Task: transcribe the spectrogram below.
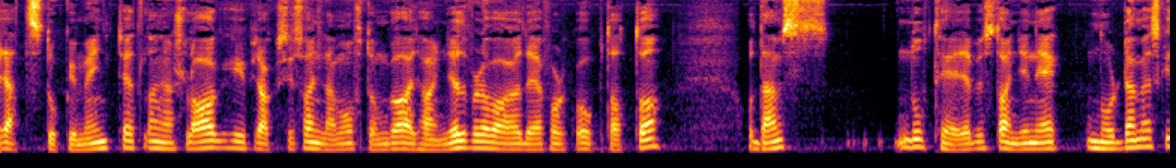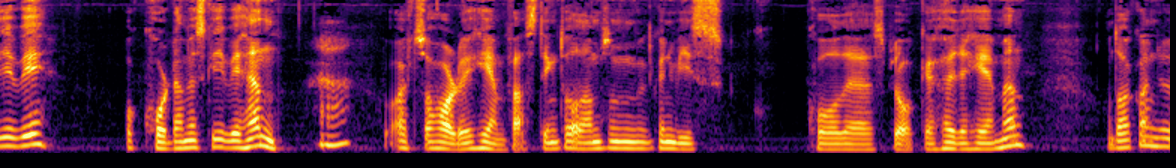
rettsdokument til et eller annet slag. I praksis handler de ofte om gardhandel, for det var jo det folk var opptatt av. Og de noterer bestandig ned når de er skrevet, og hvor de er skrevet hen. Ja. Altså har du hjemfesting av dem som kan vise hva det språket hører hjemme hen. Og da kan du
